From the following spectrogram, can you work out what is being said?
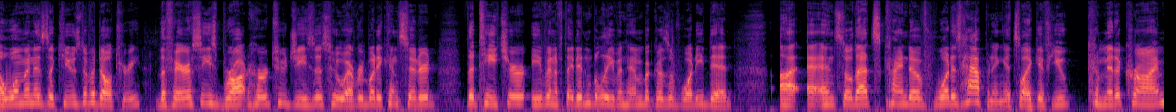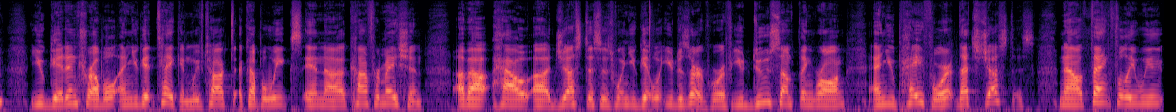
a woman is accused of adultery. The Pharisees brought her to Jesus, who everybody considered the teacher, even if they didn't believe in him because of what he did. Uh, and so that's kind of what is happening. It's like if you commit a crime, you get in trouble and you get taken. We've talked a couple weeks in uh, confirmation about how uh, justice is when you get what you deserve, where if you do something wrong and you pay for it, that's justice. Now, thankfully, we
